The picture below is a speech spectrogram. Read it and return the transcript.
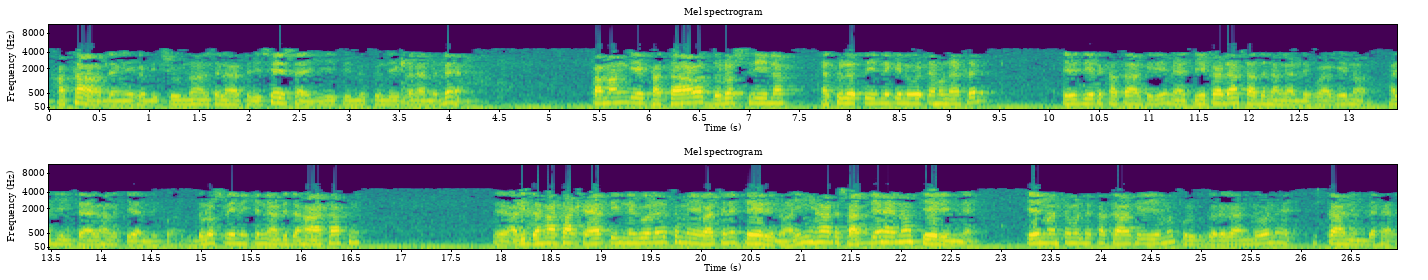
කතාව. දැන් ඒක භික්ෂුන් වහන්සේලාට විශේෂයි. ගිහි පින්නතුන්ගේ කරන්න බෑ. තමන්ගේ කතාව දොළොස් ශ්‍රීණක් ඇතුළත ඉන්න කෙනෙකුට අහුනට ඒ විදිහට කතා කිරීම ඇතියට වඩා සාද නගන්න එපා කියනවා. හයියෙන් කෑ ගහලා කියන්න එපා. 12 වෙනි කියන්නේ අඩි 18ක්නේ. ඒ අඩි 18ක් ඈත ඉන්න ගොනට මේ වචනේ තේරෙනවා. ඉන් එහාට සද්ද ඇහෙනවා තේරෙන්නේ නැහැ. ඒ මට්ටමට කතා කිරීම පුරුදු කරගන්න ඕනේ ස්ථානින් බැහැර.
